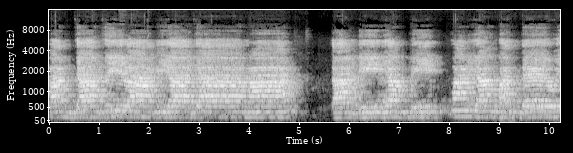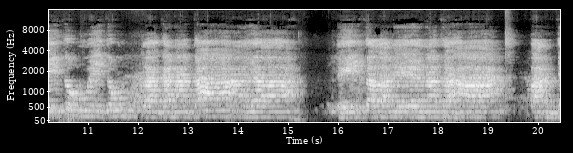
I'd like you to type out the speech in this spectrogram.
ปัญจศีลานิยาจามาตาติยัมปิมายังพันเตวิตุวิตุงลังคนันายา สรณเนนะสหปัญจ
